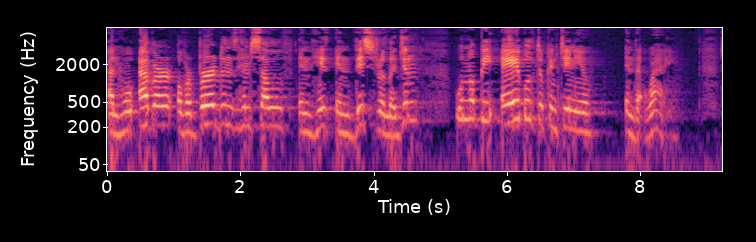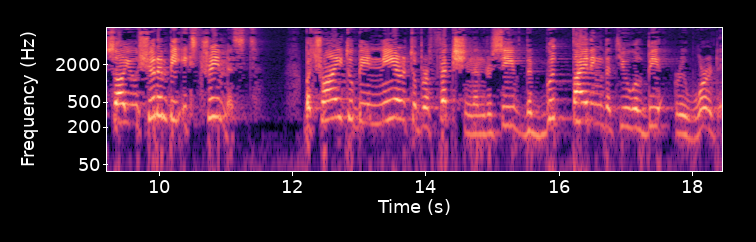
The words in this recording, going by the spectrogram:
And whoever overburdens himself in, his, in this religion will not be able to continue in that way. So you shouldn't be extremist, but try to be near to perfection and receive the good tidings that you will be rewarded.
